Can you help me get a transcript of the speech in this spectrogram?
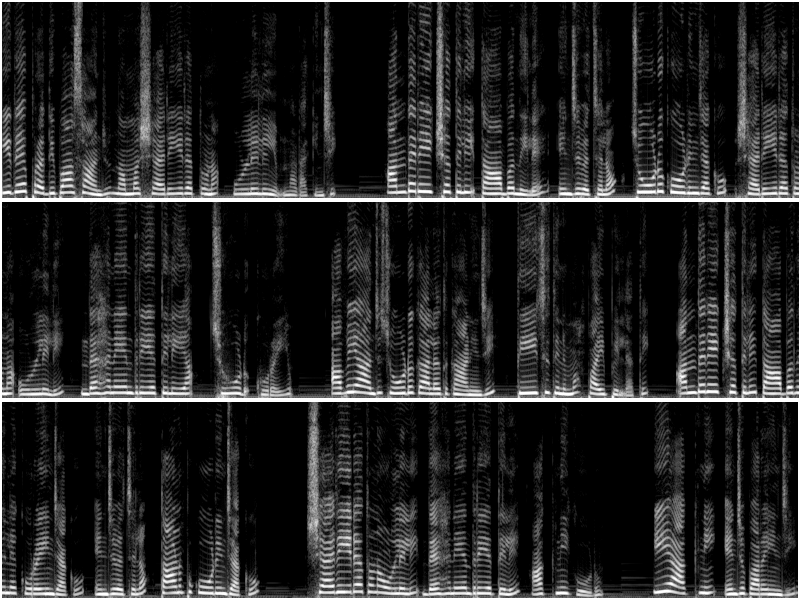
ഇതേ പ്രതിഭാസാഞ്ചു നമ്മ ശരീരത്തുണ ഉള്ളിലെയും നടക്കിഞ്ചി. അന്തരീക്ഷത്തിലെ താപനില എഞ്ചുവെച്ചലോ ചൂട് കൂടിഞ്ചക്കു ശരീരത്തുണ ഉള്ളിലി ദഹനേന്ദ്രിയത്തിലിയ ചൂട് കുറയും. അവയാഞ്ചു ചൂടുകാലത്ത് കാണിഞ്ചി തീച്ചു തിനുമ പൈപ്പില്ലത്തി. അന്തരീക്ഷത്തിലെ താപനില കുറയിഞ്ചാക്കു എഞ്ചുവെച്ചലോ തണുപ്പ് കൂടിഞ്ചാക്കു ശരീരത്തുണ ഉള്ളിലി ദഹനേന്ദ്രിയത്തിലി അഗ്നി കൂടും. ഈ അഗ്നി എഞ്ചു പറയിഞ്ചി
